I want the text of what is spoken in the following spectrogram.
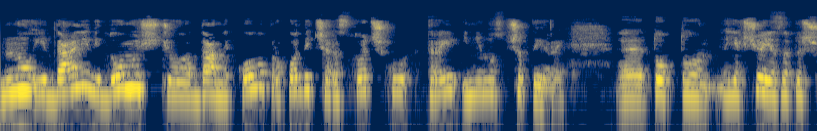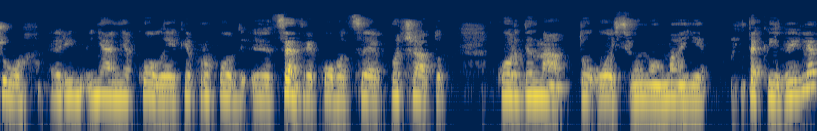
Ну і далі відомо, що дане коло проходить через точку 3 і мінус 4. Е, Тобто, якщо я запишу рівняння кола, яке проходить, е, центр якого це початок координат, то ось воно має такий вигляд.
